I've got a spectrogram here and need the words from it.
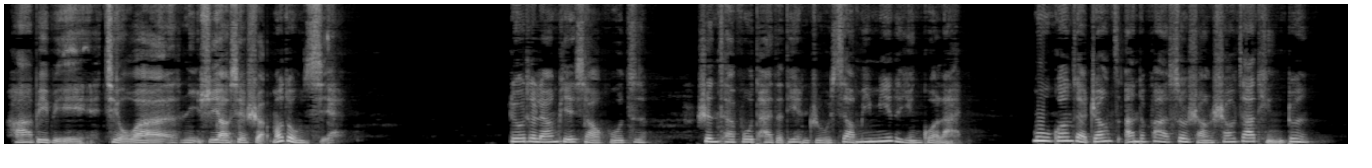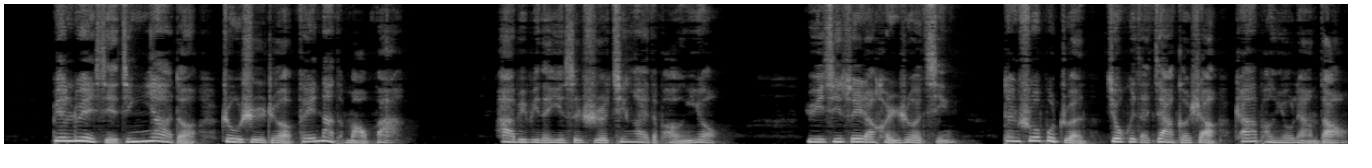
哈比比，请问你需要些什么东西？留着两撇小胡子、身材富态的店主笑眯眯的迎过来，目光在张子安的发色上稍加停顿，便略显惊讶的注视着菲娜的毛发。哈比比的意思是“亲爱的朋友”，语气虽然很热情。但说不准就会在价格上插朋友两刀。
